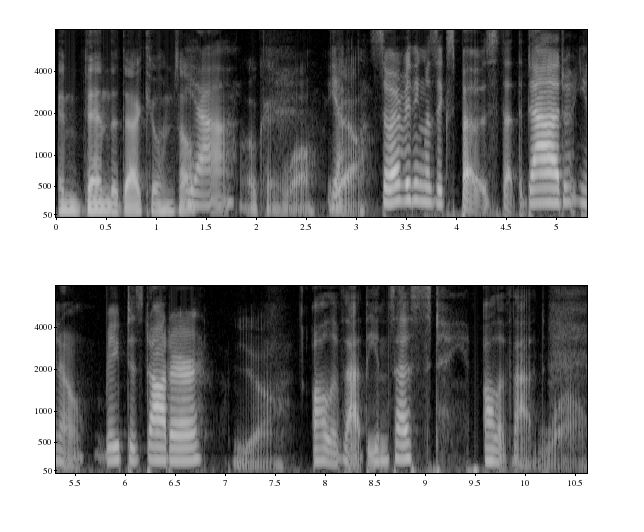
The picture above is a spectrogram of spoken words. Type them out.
And then the dad killed himself? Yeah. Okay, well, yeah, yeah. So everything was exposed. That the dad, you know, raped his daughter. Yeah. All of that, the incest, all of that. Wow.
